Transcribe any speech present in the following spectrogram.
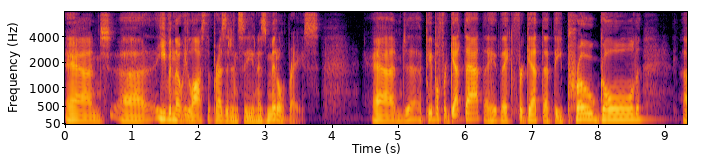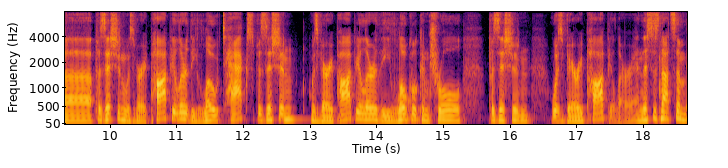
And uh, even though he lost the presidency in his middle race. And uh, people forget that. They, they forget that the pro gold uh, position was very popular. The low tax position was very popular. The local control position was very popular. And this is not some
